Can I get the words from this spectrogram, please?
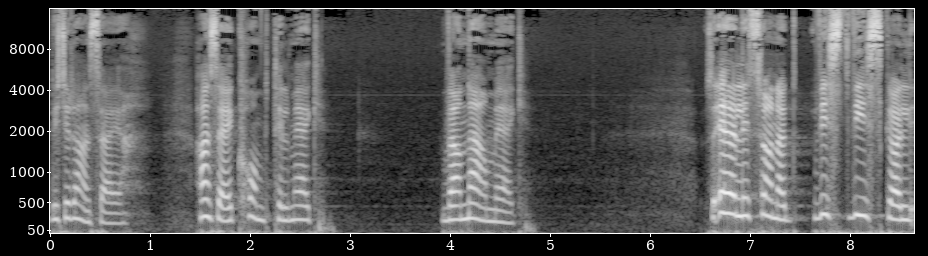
Det er ikke det han sier. Han sier 'Kom til meg. Vær nær meg'. Så er det litt sånn at hvis vi skal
